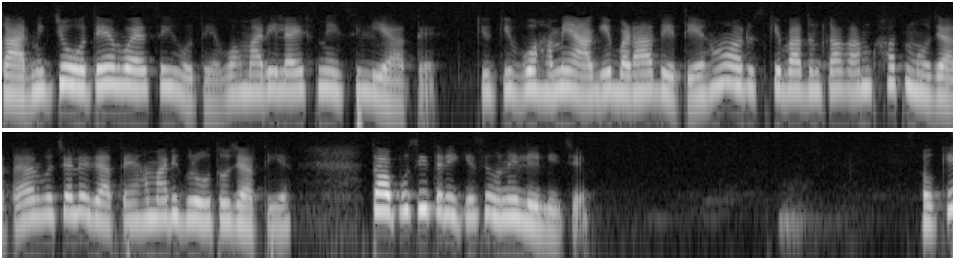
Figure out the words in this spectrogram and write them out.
कार्मिक जो होते हैं, वो ऐसे ही होते हैं। वो हमारी लाइफ में इसीलिए आते हैं, क्योंकि वो हमें आगे बढ़ा देते हैं और उसके बाद उनका काम ख़त्म हो जाता है और वो चले जाते हैं। हमारी ग्रोथ हो जाती है। तो आप उसी तरीके से उन्हें ले लीजिए। ओके?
